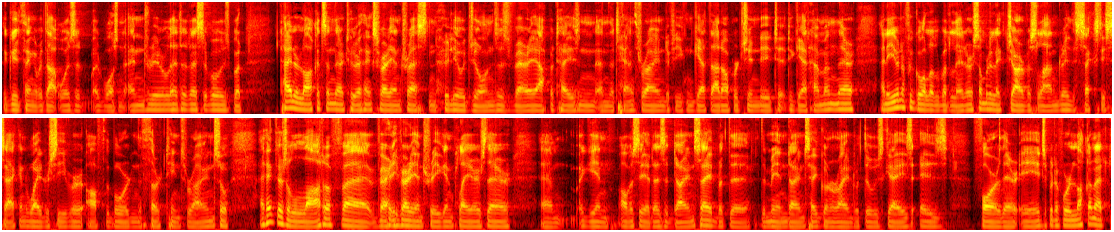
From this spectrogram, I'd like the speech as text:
the good thing about that was it, it wasn't injury related, I suppose. But Tyler Lockett's in there too. I think it's very interesting. Julio Jones is very appetizing in the tenth round if you can get that opportunity to, to get him in there. And even if we go a little bit later, somebody like Jarvis Landry, the sixty second wide receiver off the board in the thirteenth round. So I think there's a lot of uh, very very intriguing players there. Um, again, obviously it is a downside, but the the main downside going around with those guys is for their age. But if we're looking at,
